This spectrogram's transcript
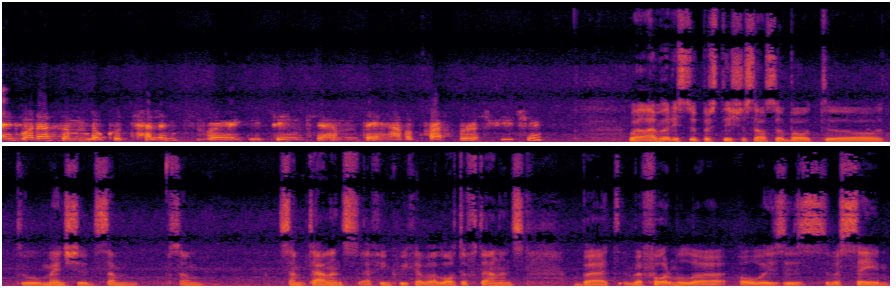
And what are some local talents where you think um, they have a prosperous future? Well, I'm very superstitious also about uh, to mention some some some talents. I think we have a lot of talents but the formula always is the same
